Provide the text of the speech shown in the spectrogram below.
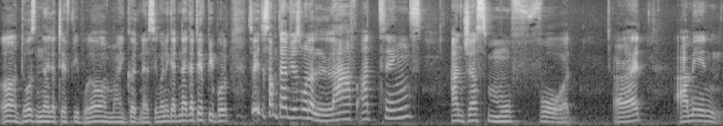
Oh, those negative people. Oh, my goodness. You're going to get negative people. So you sometimes you just want to laugh at things and just move forward. All right? I mean,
